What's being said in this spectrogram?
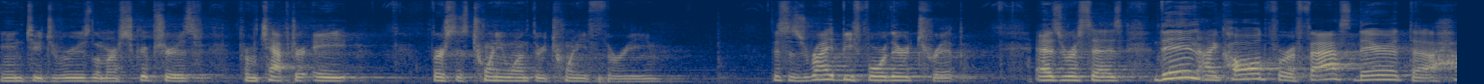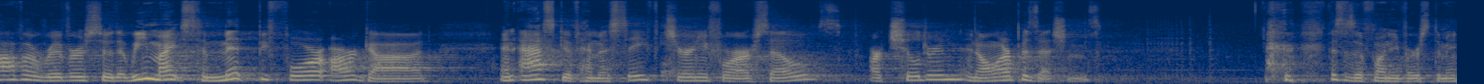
into Jerusalem. Our scripture is from chapter 8, verses 21 through 23. This is right before their trip. Ezra says, Then I called for a fast there at the Ahava River so that we might submit before our God and ask of him a safe journey for ourselves, our children, and all our possessions. this is a funny verse to me.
